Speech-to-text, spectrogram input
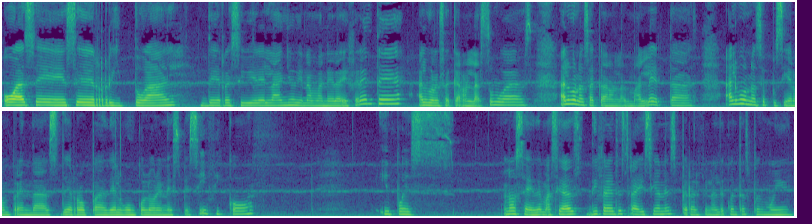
o hace ese ritual de recibir el año de una manera diferente. Algunos sacaron las uvas, algunos sacaron las maletas, algunos se pusieron prendas de ropa de algún color en específico. Y pues, no sé, demasiadas diferentes tradiciones, pero al final de cuentas pues muy,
